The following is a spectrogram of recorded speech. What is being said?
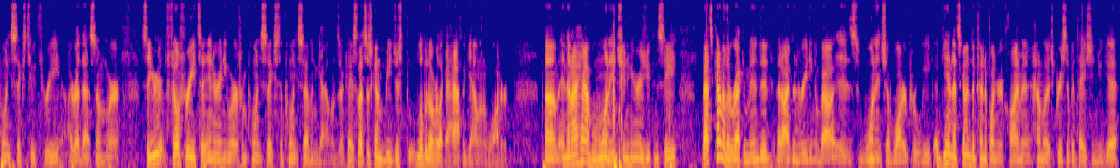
0.623. I read that somewhere. So you feel free to enter anywhere from 0.6 to 0.7 gallons. Okay, so that's just going to be just a little bit over like a half a gallon of water. Um, and then I have one inch in here, as you can see. That's kind of the recommended that I've been reading about is one inch of water per week. Again, that's going to depend upon your climate, how much precipitation you get.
